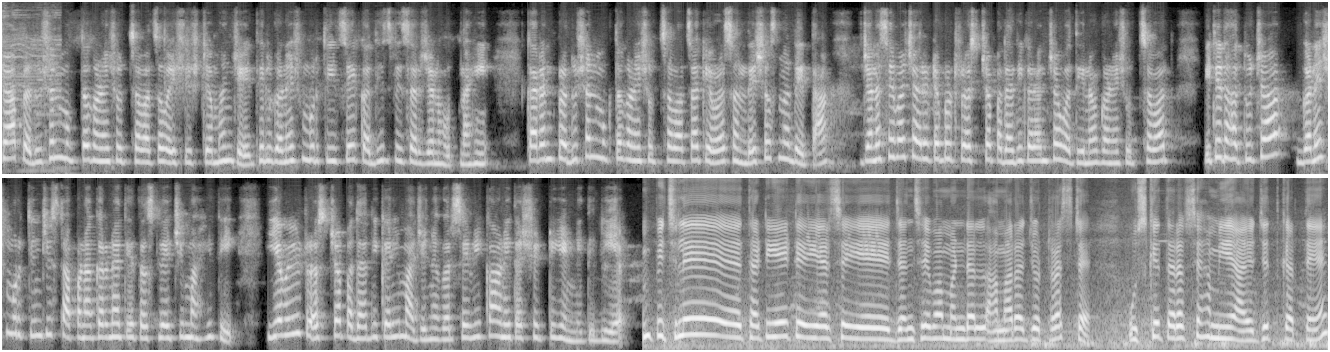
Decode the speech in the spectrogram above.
चॅरिटेबल प्रदूषणमुक्त गणेशोत्सवाचं वैशिष्ट्य म्हणजे येथील गणेश मूर्तीचे कधीच विसर्जन होत नाही. कारण प्रदूषणमुक्त गणेशोत्सवाचा केवळ संदेशच न देता जनसेवा चॅरिटेबल ट्रस्टच्या पदाधिकाऱ्यांच्या वतीनं गणेश उत्सवात इथे धातूच्या गणेश मूर्तींची स्थापना करण्यात येत असल्याची माहिती यावेळी ट्रस्टच्या पदाधिकारी माजी नगरसेविका अनिता शेट्टी यांनी दिली आहे. पिछले 38 ईयर से ये जनसेवा मंडल हमारा जो ट्रस्ट है उसके तरफ से हम ये आयोजित करते हैं।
